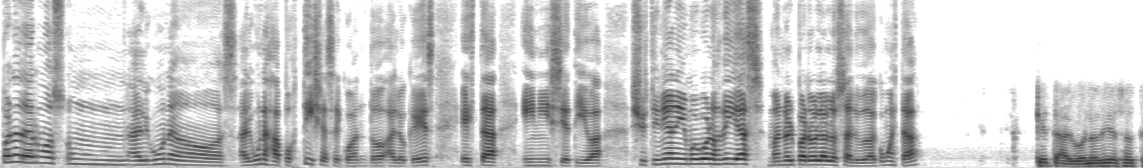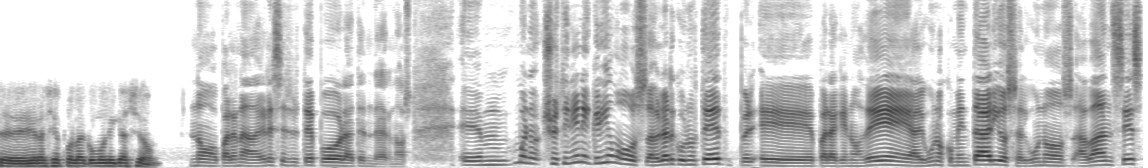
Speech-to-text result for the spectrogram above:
para darnos algunas, algunas apostillas en cuanto a lo que es esta iniciativa. Justiniani, muy buenos días. Manuel Parola lo saluda. ¿Cómo está? ¿Qué tal? Buenos días a ustedes. Gracias por la comunicación. No, para nada. Gracias a usted por atendernos. Em, bueno, Justiniani, queríamos hablar con usted eh, para que nos dé algunos comentarios, algunos avances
